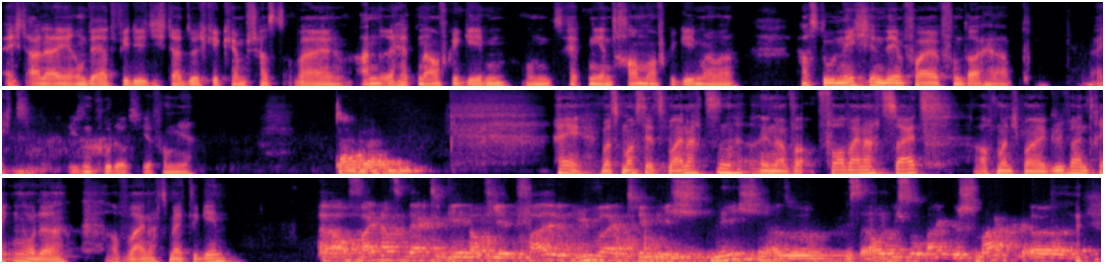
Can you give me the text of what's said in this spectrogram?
echt aller Ehren wert, wie du dich da durchgekämpft hast, weil andere hätten aufgegeben und hätten ihren Traum aufgegeben, aber hast du nicht in dem Fall. Von daher echt riesen Kudos hier von mir. Danke. Hey, was machst du jetzt Weihnachts in der Vorweihnachtszeit? Auch manchmal Glühwein trinken oder auf Weihnachtsmärkte gehen? Äh, auf Weihnachtsmärkte gehen auf jeden Fall. Glühwein trinke ich nicht, also ist auch nicht so mein Geschmack. Äh,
